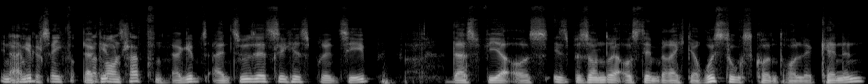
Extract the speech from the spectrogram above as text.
in da einem Gespräch Vertrauen schöpfen. Da gibt es ein zusätzliches Prinzip, das wir aus, insbesondere aus dem Bereich der Rüstungskontrolle kennen.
